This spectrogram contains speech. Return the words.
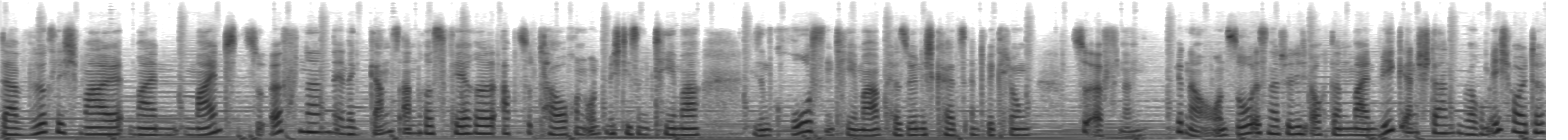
da wirklich mal mein Mind zu öffnen, in eine ganz andere Sphäre abzutauchen und mich diesem Thema, diesem großen Thema Persönlichkeitsentwicklung zu öffnen. Genau, und so ist natürlich auch dann mein Weg entstanden, warum ich heute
